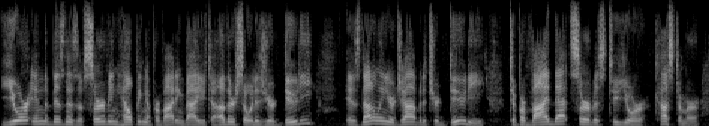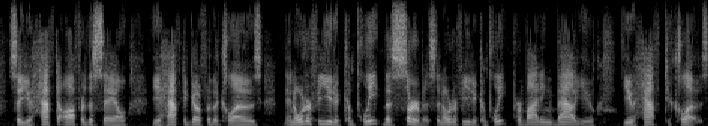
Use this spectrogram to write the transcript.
You're in the business of serving, helping, and providing value to others. So it is your duty is not only your job, but it's your duty to provide that service to your customer. So you have to offer the sale, you have to go for the close. In order for you to complete the service, in order for you to complete providing value, you have to close.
